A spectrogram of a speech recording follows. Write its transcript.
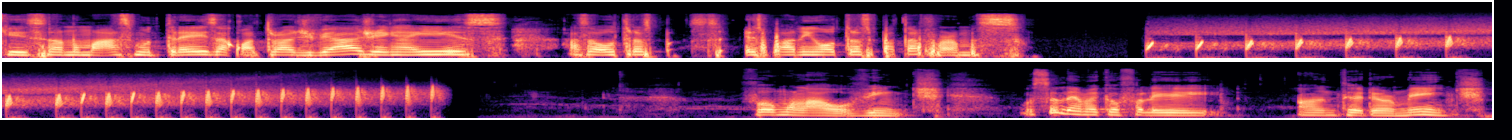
que são no máximo 3 a 4 horas de viagem, aí as outras eles param em outras plataformas. Vamos lá, ouvinte. Você lembra que eu falei anteriormente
